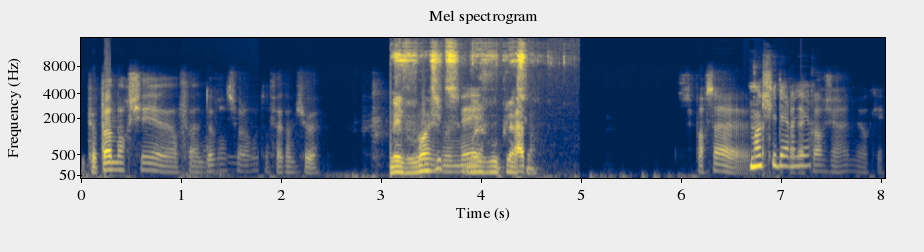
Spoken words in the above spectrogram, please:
Il peut pas marcher, euh, enfin, devant sur la route, enfin, comme tu veux. Mais vous Moi, me je dites, me mets moi je vous place à- là. C'est pour ça. euh, Moi, je suis pas derrière. D'accord, Jérém, mais ok.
